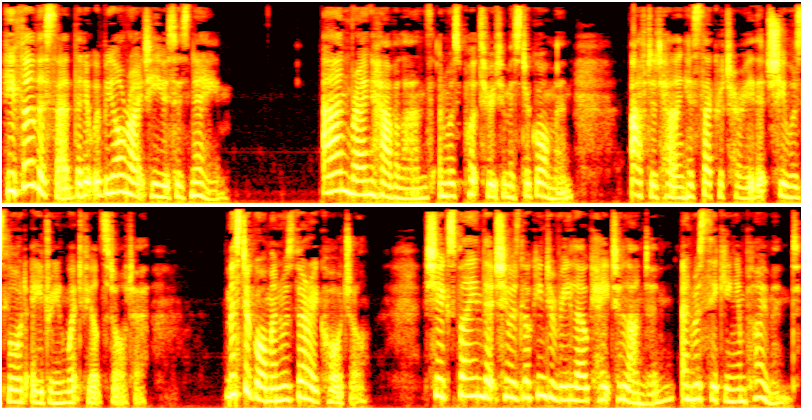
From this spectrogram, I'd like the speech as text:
He further said that it would be all right to use his name. Anne rang Havilands and was put through to Mr. Gorman, after telling his secretary that she was Lord Adrian Whitfield's daughter. Mr. Gorman was very cordial. She explained that she was looking to relocate to London and was seeking employment.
